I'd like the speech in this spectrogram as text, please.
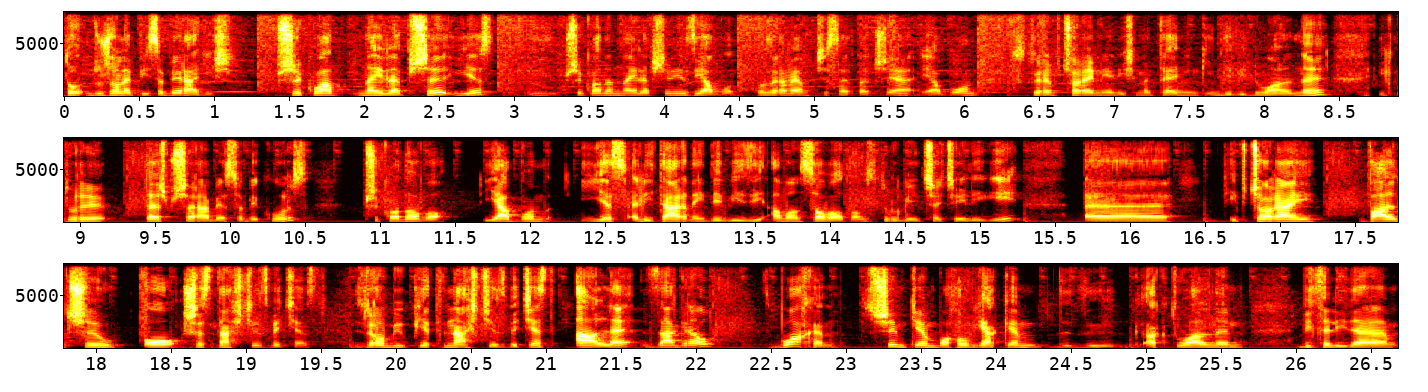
do, dużo lepiej sobie radzisz. Przykład najlepszy jest, przykładem najlepszym jest Jabłon. Pozdrawiam Cię serdecznie, Jabłon, z którym wczoraj mieliśmy trening indywidualny i który też przerabia sobie kurs. Przykładowo, Jabłon jest w elitarnej dywizji, awansował tam z drugiej, trzeciej ligi e, i wczoraj walczył o 16 zwycięstw. Zrobił 15 zwycięstw, ale zagrał z Błachem, z Szymkiem Błachowiakiem, aktualnym wiceliderem,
